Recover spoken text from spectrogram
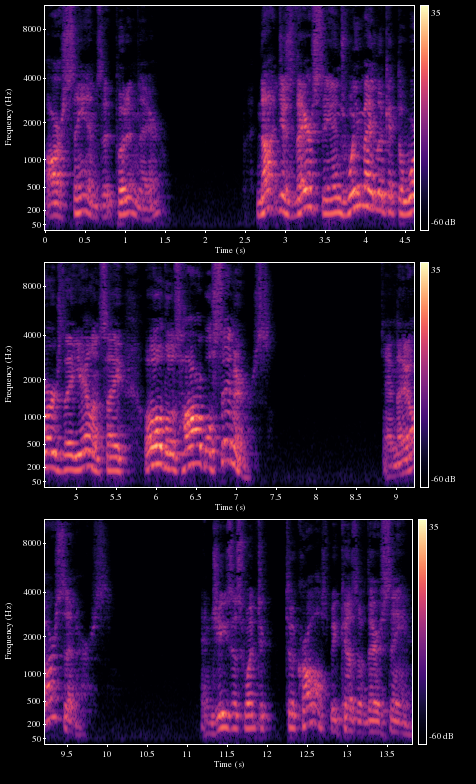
our sins that put him there. Not just their sins. We may look at the words they yell and say, oh, those horrible sinners. And they are sinners. And Jesus went to, to the cross because of their sin.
